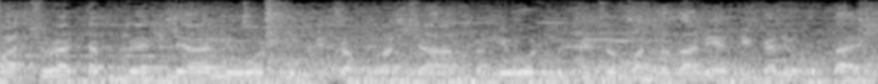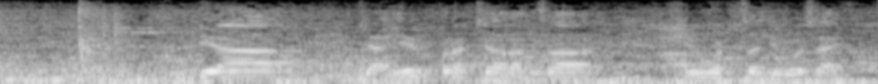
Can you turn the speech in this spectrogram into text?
पाचव्या टप्प्यातल्या निवडणुकीचा प्रचार निवडणुकीचं मतदान या ठिकाणी होत आहे. उद्या जाहीर प्रचाराचा शेवटचा दिवस आहे.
